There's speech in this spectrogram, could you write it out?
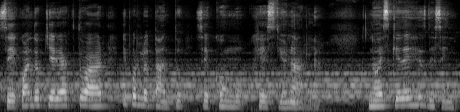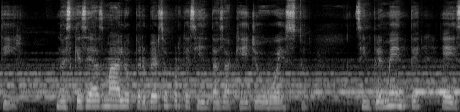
sé cuándo quiere actuar y por lo tanto sé cómo gestionarla. No es que dejes de sentir, no es que seas malo o perverso porque sientas aquello o esto. Simplemente es,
